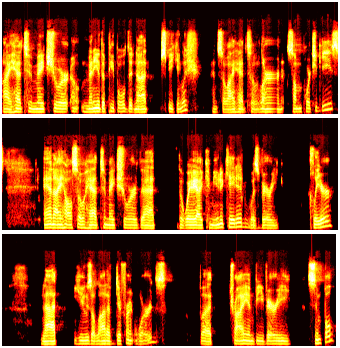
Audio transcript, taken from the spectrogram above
I had to make sure uh, many of the people did not speak English. And so I had to learn some Portuguese. And I also had to make sure that the way I communicated was very clear, not use a lot of different words, but try and be very simple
